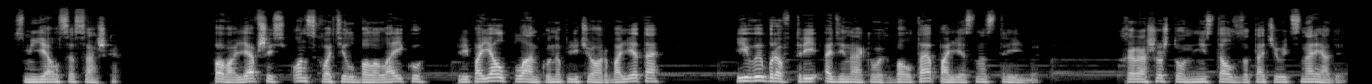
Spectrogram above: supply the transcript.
— смеялся Сашка. Повалявшись, он схватил балалайку, припаял планку на плечо арбалета и, выбрав три одинаковых болта, полез на стрельбы. Хорошо, что он не стал затачивать снаряды.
